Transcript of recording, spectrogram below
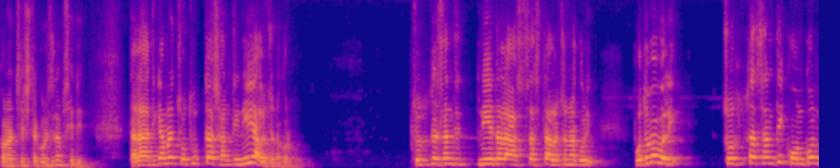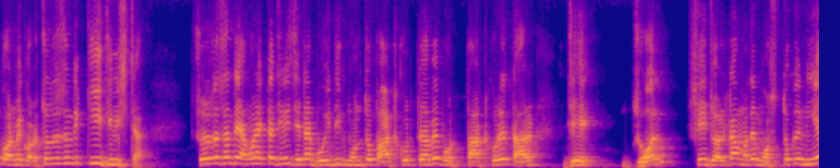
করার চেষ্টা করেছিলাম সেদিন। তাহলে আজকে আমরা চতুর্থ শান্তি নিয়েই আলোচনা করব। চতুর্থ শান্তি নিয়ে তাহলে আস্তে আস্তে আলোচনা করি। প্রথমে বলি, চতুর্থ শান্তি কোন কোন কর্মে কর, চতুর্থ শান্তি কী জিনিসটা? চতুর্থ শান্তি এমন একটা জিনিস যেটা বৈদিক মন্ত্র পাঠ করতে হবে পাঠ করে তার যে জল, সেই জলটা আমাদের মস্তকে নিয়ে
